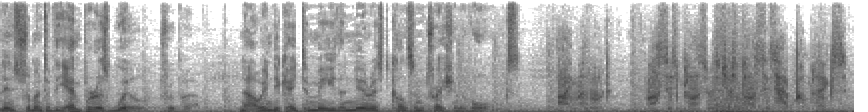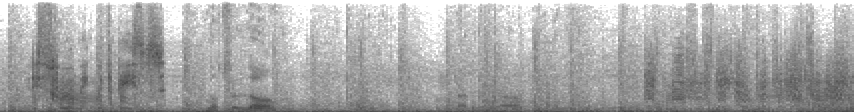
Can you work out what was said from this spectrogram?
an instrument of the Emperor's will, Trooper. Now indicate to me the nearest concentration of orcs. Aye, my lord. Master's Plaza is just past this hab complex. It is swarming with the beasts. Not for long. None of them are. Get Master's gate open for the Ultramarine.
